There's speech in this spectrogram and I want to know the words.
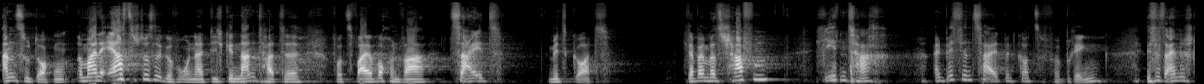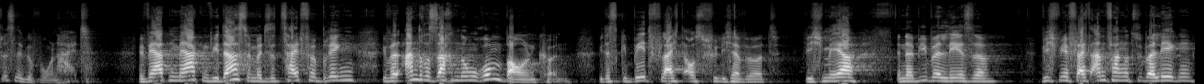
anzudocken. Und meine erste Schlüsselgewohnheit, die ich genannt hatte vor zwei Wochen, war Zeit mit Gott. Ich glaube, wenn wir es schaffen, jeden Tag ein bisschen Zeit mit Gott zu verbringen, ist es eine Schlüsselgewohnheit. Wir werden merken, wie das, wenn wir diese Zeit verbringen, wie wir andere Sachen drumherum bauen können, wie das Gebet vielleicht ausführlicher wird, wie ich mehr in der Bibel lese, wie ich mir vielleicht anfange zu überlegen,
